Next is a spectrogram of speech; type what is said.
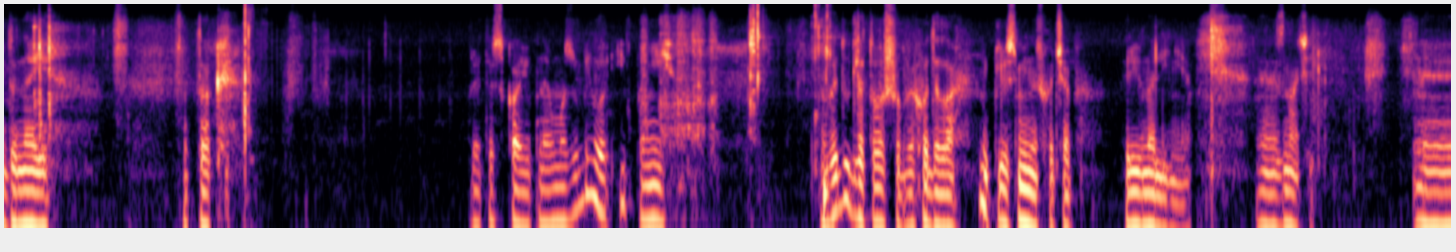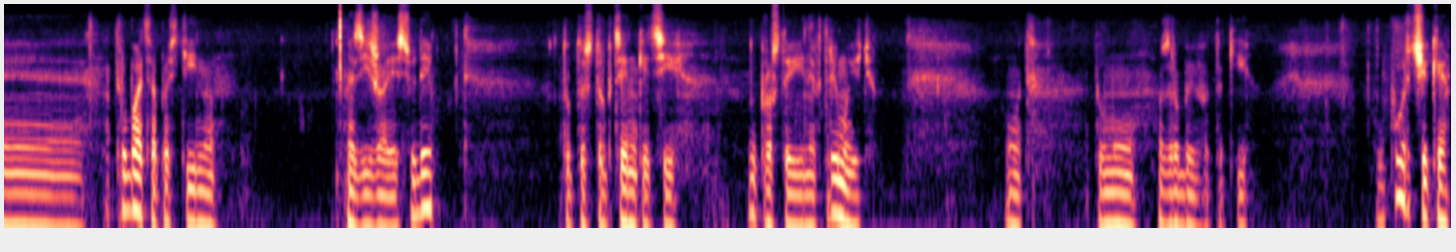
до неї отак притискаю пневмозубіло і по ній веду для того, щоб виходила ну, плюс-мінус хоча б рівна лінія. Е, значить, е, труба ця постійно з'їжджає сюди. Тобто струбцинки ці ну, просто її не втримують. От. Тому зробив отакі упорчики.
